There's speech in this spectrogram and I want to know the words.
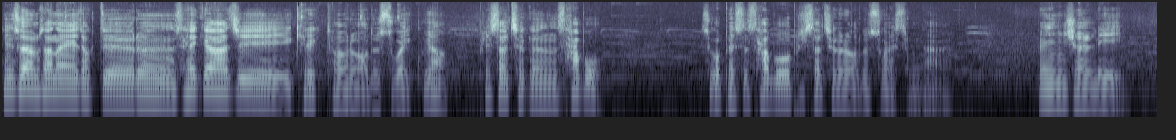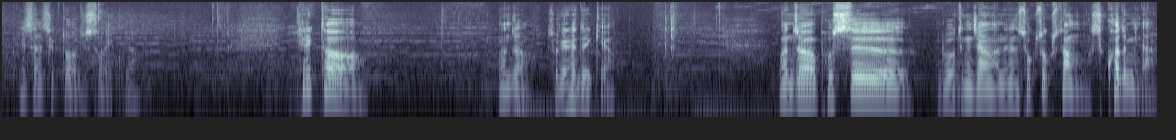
흰수염 산하의 해적들은 세 가지 캐릭터를 얻을 수가 있고요. 필살책은 사보, 스고패스 사보 필살책을 얻을 수가 있습니다. 맨셜리 필살책도 얻을 수가 있고요. 캐릭터 먼저 소개를 해드릴게요. 먼저 보스로 등장하는 속속성 스쿼드입니다.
